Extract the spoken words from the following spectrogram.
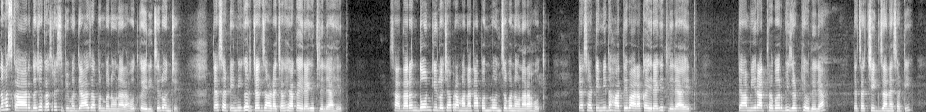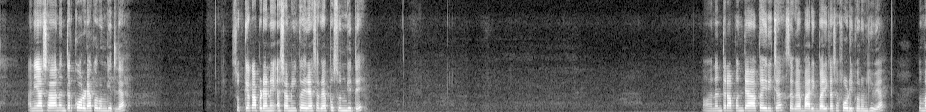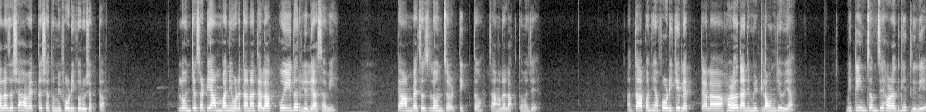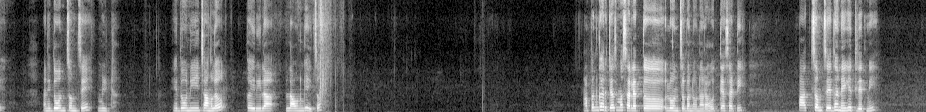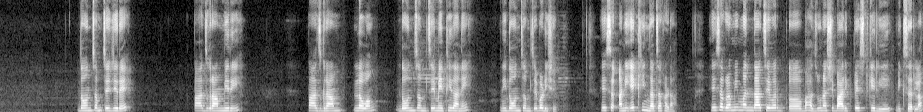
नमस्कार द झकास रेसिपीमध्ये आज आपण बनवणार आहोत कैरीचे लोणचे. त्यासाठी मी घरच्याच झाडाच्या ह्या कैऱ्या घेतलेल्या आहेत. साधारण दोन किलोच्या प्रमाणात आपण लोणचं बनवणार आहोत. त्यासाठी मी दहा ते बारा कैऱ्या घेतलेल्या आहेत. त्या मी रात्रभर भिजत ठेवलेल्या त्याचा चीक जाण्यासाठी. आणि अशा नंतर कोरड्या करून घेतल्या. सुक्या कापड्याने अशा मी कैऱ्या सगळ्या पुसून घेते. नंतर आपण त्या कैरीच्या सगळ्या बारीक बारीक अशा फोडी करून घेऊया. तुम्हाला जशा हव्यात तशा तुम्ही फोडी करू शकता. लोणच्यासाठी आंबा निवडताना त्याला कुई धरलेली असावी. त्या आंब्याचंच लोणचं टिकतं चांगलं लागतं म्हणजे. आता आपण ह्या फोडी केल्यात त्याला हळद आणि मीठ लावून घेऊया. मी तीन चमचे हळद घेतलेली आहे आणि दोन चमचे मीठ. हे दोन्ही चांगलं कैरीला लावून घ्यायचं. आपण घरच्याच मसाल्यात लोणचं बनवणार आहोत. त्यासाठी पाच चमचे धने घेतलेत मी. दोन चमचे जिरे. पाच ग्राम मिरी. पाच ग्राम लवंग. दोन चमचे मेथी दाणे आणि दोन चमचे बडीशेप. हे स आणि एक हिंगाचा खडा. हे सगळं मी मंदाचेवर भाजून अशी बारीक पेस्ट केली आहे मिक्सरला.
